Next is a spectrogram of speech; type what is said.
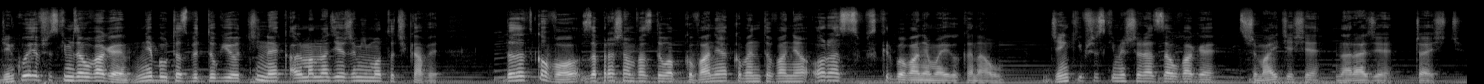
Dziękuję wszystkim za uwagę. Nie był to zbyt długi odcinek, ale mam nadzieję, że mimo to ciekawy. Dodatkowo zapraszam Was do łapkowania, komentowania oraz subskrybowania mojego kanału. Dzięki wszystkim jeszcze raz za uwagę. Trzymajcie się, na razie, cześć.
